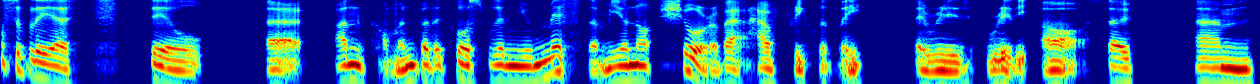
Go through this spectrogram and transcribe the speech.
possibly are still uh, uncommon, but of course, when you miss them, you're not sure about how frequently they really really are. So, um,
